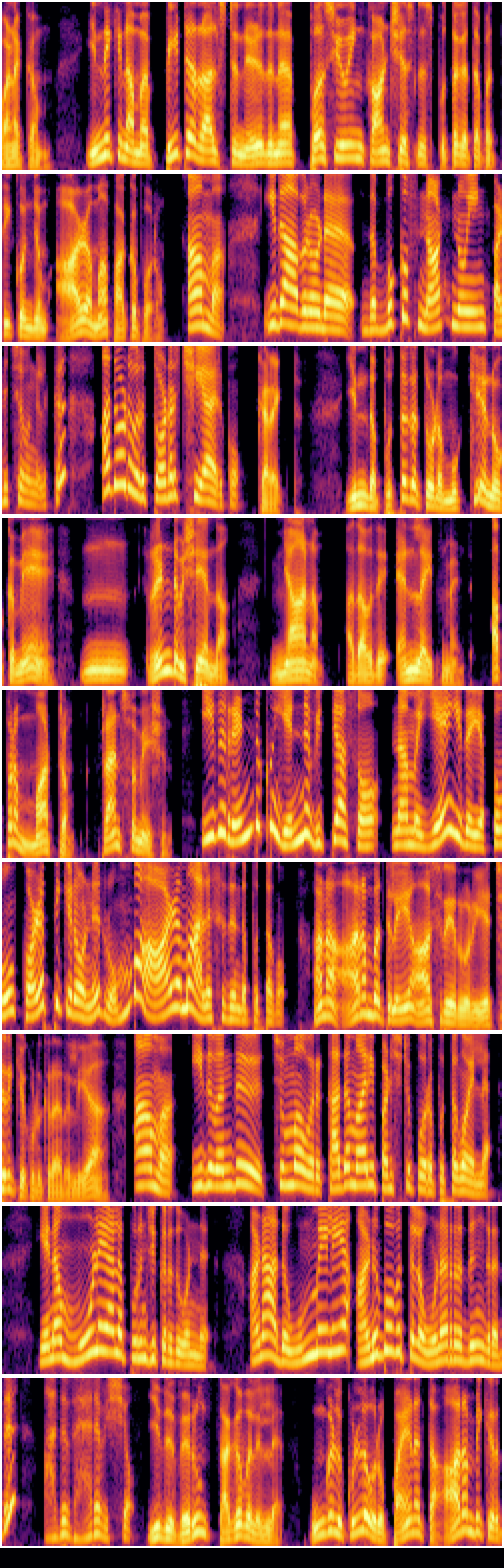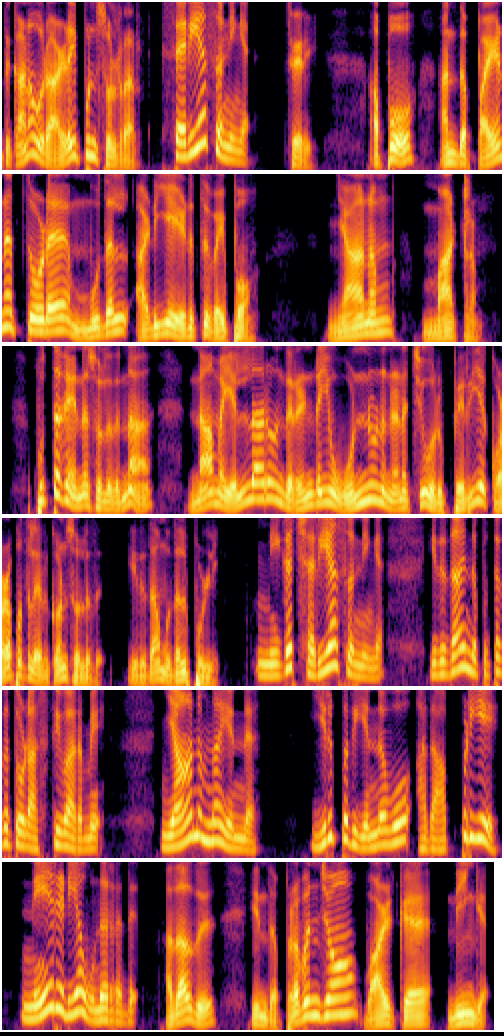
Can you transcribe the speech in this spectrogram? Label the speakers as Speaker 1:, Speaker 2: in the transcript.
Speaker 1: வணக்கம். இன்னைக்கு நாம பீட்டர் ரால்ஸ்டன் எழுதின பர்சியூயிங் கான்ஷியஸ்னஸ் புத்தகத்தை பத்தி கொஞ்சம் ஆழமா பார்க்க போறோம்.
Speaker 2: ஆமா. இது அவரோட the book of not knowing படிச்சவங்களுக்கு அதோட ஒரு தொடர்ச்சியா இருக்கும்.
Speaker 1: கரெக்ட் இந்த புத்தகத்தோட முக்கிய நோக்கமே ரெண்டு விஷயம்தான். ஞானம் அதாவது என்லைட்மெண்ட் அப்புறம் மாற்றம் டிரான்ஸ்ஃபர்மேஷன்
Speaker 2: இது ரெண்டுக்கும் என்ன வித்தியாசம்? நாம ஏன் இதை எப்பவும் குழப்பிக்கிறோம்னு ரொம்ப ஆழமா அலசுது இந்த புத்தகம்.
Speaker 1: ஆனா ஆரம்பத்திலேயே ஆசிரியர் ஒரு எச்சரிக்கை கொடுக்கறாரு இல்லையா?
Speaker 2: ஆமா. இது வந்து சும்மா ஒரு கதை மாதிரி படிச்சுட்டு போற புத்தகம் இல்ல. ஏன்னா மூளையால புரிஞ்சுக்கிறது ஒண்ணு. ஆனா அதை உண்மையிலேயே அனுபவத்துல உணர்றதுங்கிறது அது வேற விஷயம்.
Speaker 1: இது வெறும் தகவல் இல்ல. உங்களுக்குள்ள ஒரு பயணத்தை ஆரம்பிக்கிறதுக்கான ஒரு அழைப்புன்னு சொல்றார்.
Speaker 2: சரியா சொன்னீங்க.
Speaker 1: சரி. அப்போ அந்த பயணத்தோட முதல் அடியை எடுத்து வைப்போம். ஞானம் மாற்றம். புத்தகம் என்ன சொல்லுதுன்னா நாம எல்லாரும் இந்த ரெண்டையும் ஒண்ணுன்னு நினைச்சு ஒரு பெரிய குழப்பத்துல இருக்கோம்னு சொல்லுது. இதுதான் முதல் புள்ளி.
Speaker 2: மிகச் சரியா சொன்னீங்க. இதுதான் இந்த புத்தகத்தோட அஸ்திவாரமே. ஞானம்னா என்ன? இருப்பது என்னவோ அதை அப்படியே நேரடியா உணர்றது.
Speaker 1: அதாவது இந்த பிரபஞ்சம் வாழ்க்கை நீங்க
